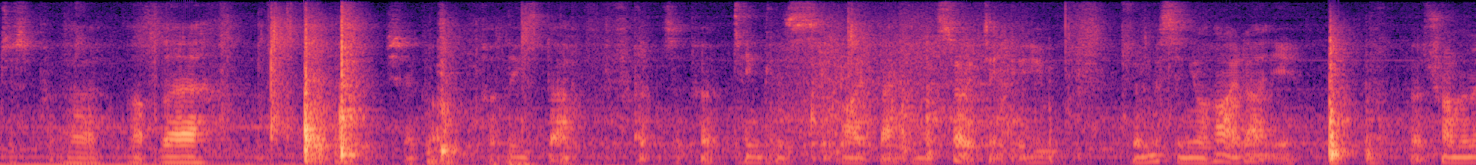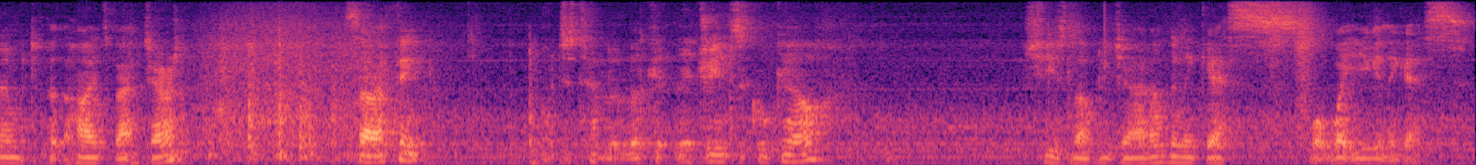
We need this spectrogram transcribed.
Just put her up there. Actually, I've got to put these back to put Tinker's hide back. in there. Sorry, Tinker, you, you're missing your hide, aren't you? Got to try and remember to put the hides back, Jared. So I think we'll just have a look at the dreamsicle girl. She's lovely, Jared. I'm going to guess. What weight are you going to guess?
